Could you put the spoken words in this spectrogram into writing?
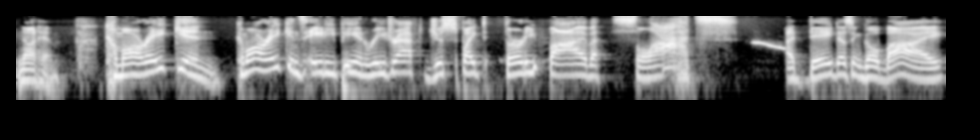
Not him. Kamar Aiken. Kamar Aiken's ADP in redraft just spiked 35 slots. A day doesn't go by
